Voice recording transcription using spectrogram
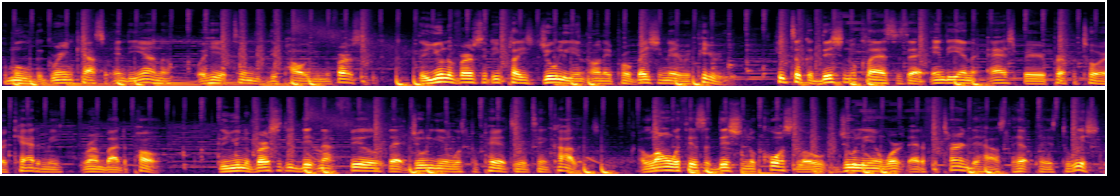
he moved to Greencastle, Indiana, where he attended DePauw University. The university placed Julian on a probationary period. He took additional classes at Indiana Asbury Preparatory Academy run by DePauw. The university did not feel that Julian was prepared to attend college. Along with his additional course load, Julian worked at a fraternity house to help pay his tuition.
